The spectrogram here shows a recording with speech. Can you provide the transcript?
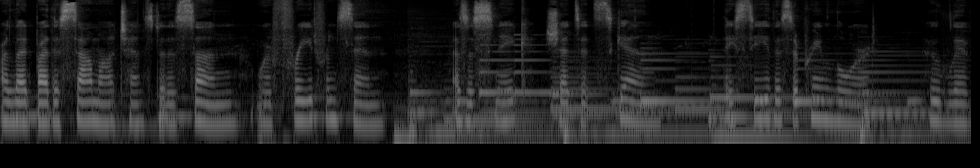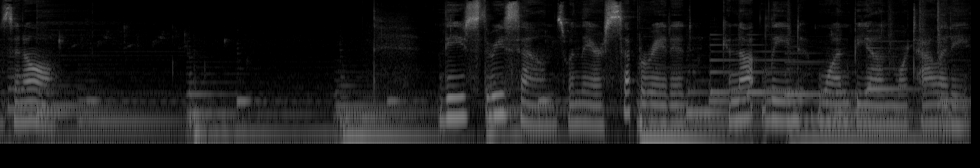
are led by the Sama chants to the sun, where freed from sin, as a snake sheds its skin, they see the Supreme Lord who lives in all. These three sounds, when they are separated, cannot lead one beyond mortality.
